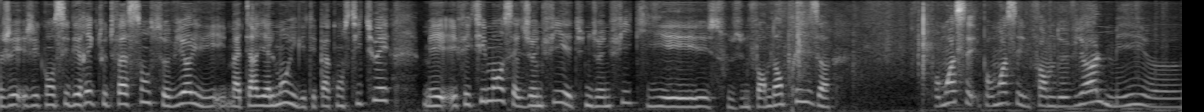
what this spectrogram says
j'ai considéré que de toute façon, ce viol, matériellement, il n'était pas constitué. Mais effectivement, cette jeune fille est une jeune fille qui est sous une forme d'emprise. Pour moi, c'est une forme de viol, mais euh,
